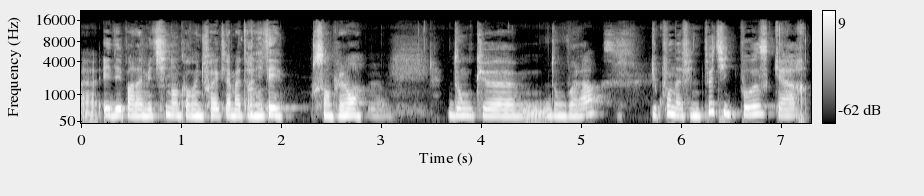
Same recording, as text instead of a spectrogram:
euh, aider par la médecine encore une fois avec la maternité tout simplement. Donc euh, donc voilà. Du coup, on a fait une petite pause car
